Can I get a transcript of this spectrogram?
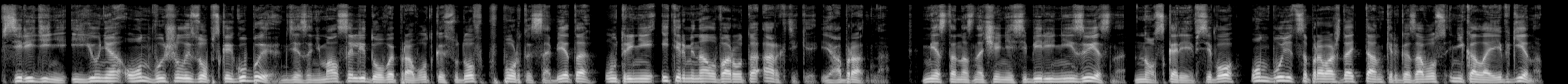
В середине июня он вышел из Обской губы, где занимался ледовой проводкой судов в порты Сабета, Утренний и терминал Ворота Арктики и обратно. Место назначения Сибири неизвестно, но, скорее всего, он будет сопровождать танкер-газовоз Николай Евгенов.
